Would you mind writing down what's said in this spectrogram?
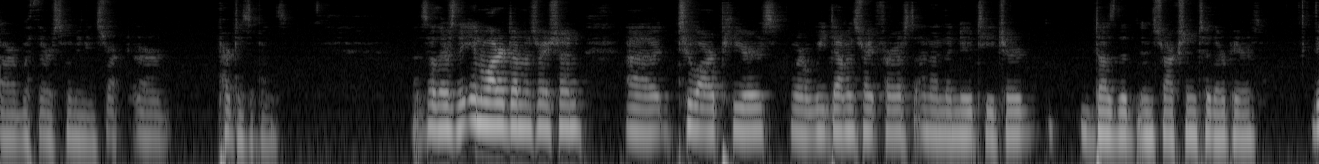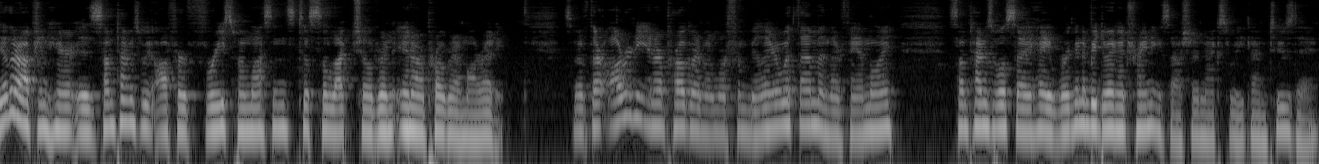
or with their swimming instructor or participants. So there's the in-water demonstration uh, to our peers where we demonstrate first and then the new teacher does the instruction to their peers. The other option here is sometimes we offer free swim lessons to select children in our program already. So if they're already in our program and we're familiar with them and their family, sometimes we'll say, hey, we're going to be doing a training session next week on Tuesday.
